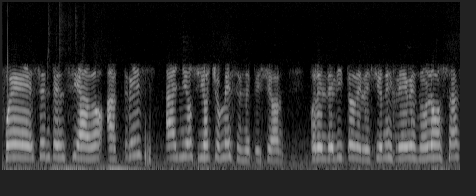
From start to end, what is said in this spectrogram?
fue sentenciado a 3 años y 8 meses de prisión por el delito de lesiones leves dolosas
